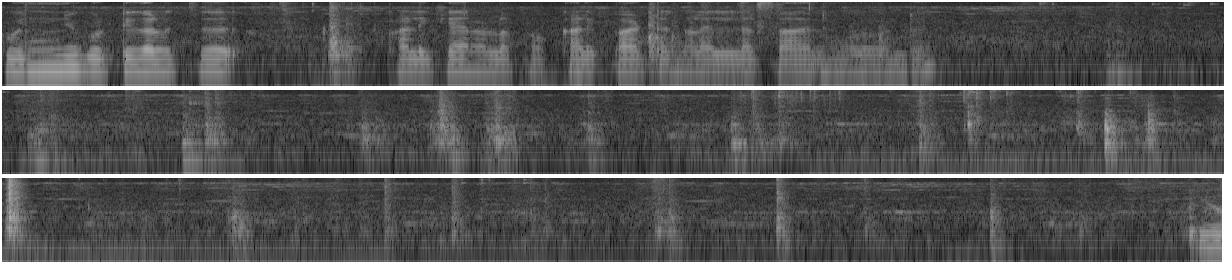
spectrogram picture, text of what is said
കുഞ്ഞു കുട്ടികൾക്ക് കളിക്കാനുള്ള കളിപ്പാട്ടങ്ങൾ എല്ലാ സാധനങ്ങളും ഉണ്ട്. U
